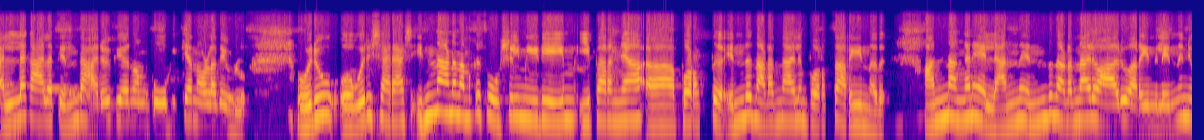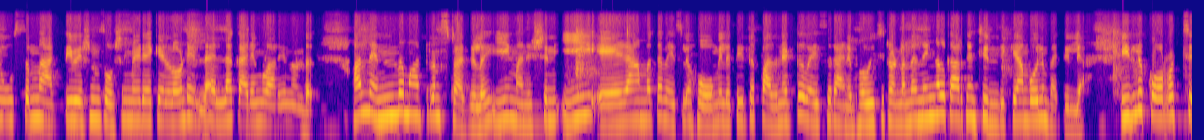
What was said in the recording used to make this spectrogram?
നല്ല കാലത്ത് എന്ത് ആരോഗ്യമായിരുന്നു നമുക്ക് ഊഹിക്കാന്നുള്ളതേ ഉള്ളൂ. ഒരു ഒരു ശരാശരി ഇന്നാണ് നമുക്ക് സോഷ്യൽ മീഡിയയും ഈ പറഞ്ഞ പുറത്ത് എന്ത് നടന്നാലും പുറത്ത് അറിയുന്നത്. അന്ന് അങ്ങനെയല്ല. അന്ന് എന്ത് നടന്നാലും ആരും അറിയുന്നില്ല. ഇന്ന് ന്യൂസും ആക്ടിവേഷനും സോഷ്യൽ മീഡിയ ഒക്കെ ഉള്ളതുകൊണ്ട് എല്ലാ എല്ലാ കാര്യങ്ങളും അറിയുന്നുണ്ട്. അന്ന് എന്തുമാത്രം സ്ട്രഗിൾ ഈ മനുഷ്യൻ ഈ ഏഴാമത്തെ വയസ്സിൽ ഹോമിലെത്തിയിട്ട് പതിനെട്ട് വയസ്സിൽ അനുഭവിച്ചിട്ടുണ്ടെന്ന് നിങ്ങൾക്കാർക്കും ചിന്തിക്കാൻ പോലും പറ്റില്ല. ഇതിൽ കുറച്ച്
